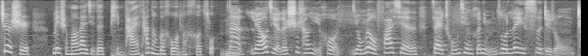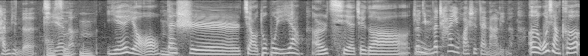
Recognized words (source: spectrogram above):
这是。为什么外籍的品牌它能够和我们合作？那了解了市场以后，有没有发现，在重庆和你们做类似这种产品的企业呢？嗯，也有，但是角度不一样，而且这个就你们的差异化是在哪里呢？呃，我想和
